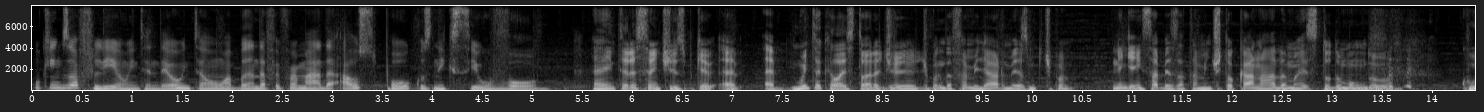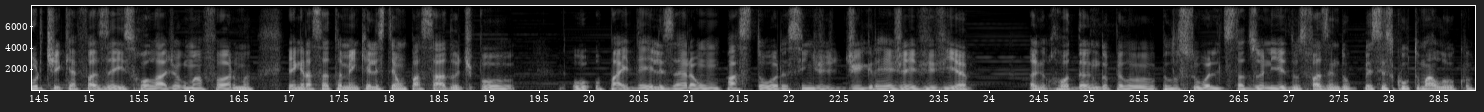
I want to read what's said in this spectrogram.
o Kings of Leon, entendeu? Então a banda foi formada aos poucos, Nick Silva. É interessante isso, porque é, é muito aquela história de, de banda familiar mesmo, que tipo, ninguém sabe exatamente tocar nada, mas todo mundo curte e quer fazer isso rolar de alguma forma. E é engraçado também que eles têm um passado, tipo. O, o pai deles era um pastor, assim, de, de igreja e vivia rodando pelo, pelo sul ali dos Estados Unidos, fazendo esses culto maluco.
